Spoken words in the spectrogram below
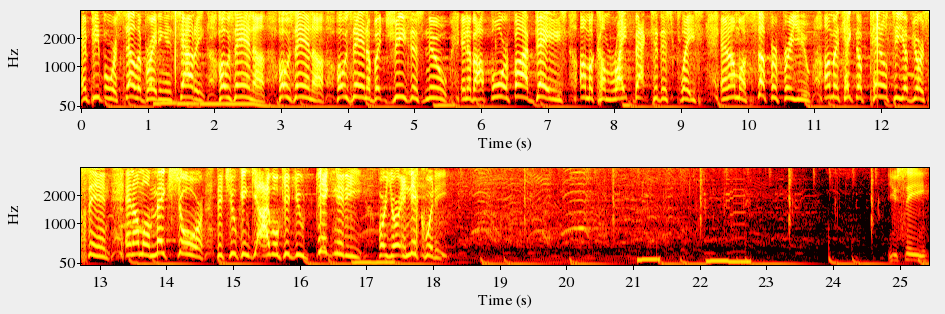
and people were celebrating and shouting, Hosanna, Hosanna, Hosanna. But Jesus knew in about four or five days, I'm gonna come right back to this place and I'm gonna suffer for you. I'm gonna take the penalty of your sin and I'm gonna make sure that you can, I will give you dignity for your iniquity. You see,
